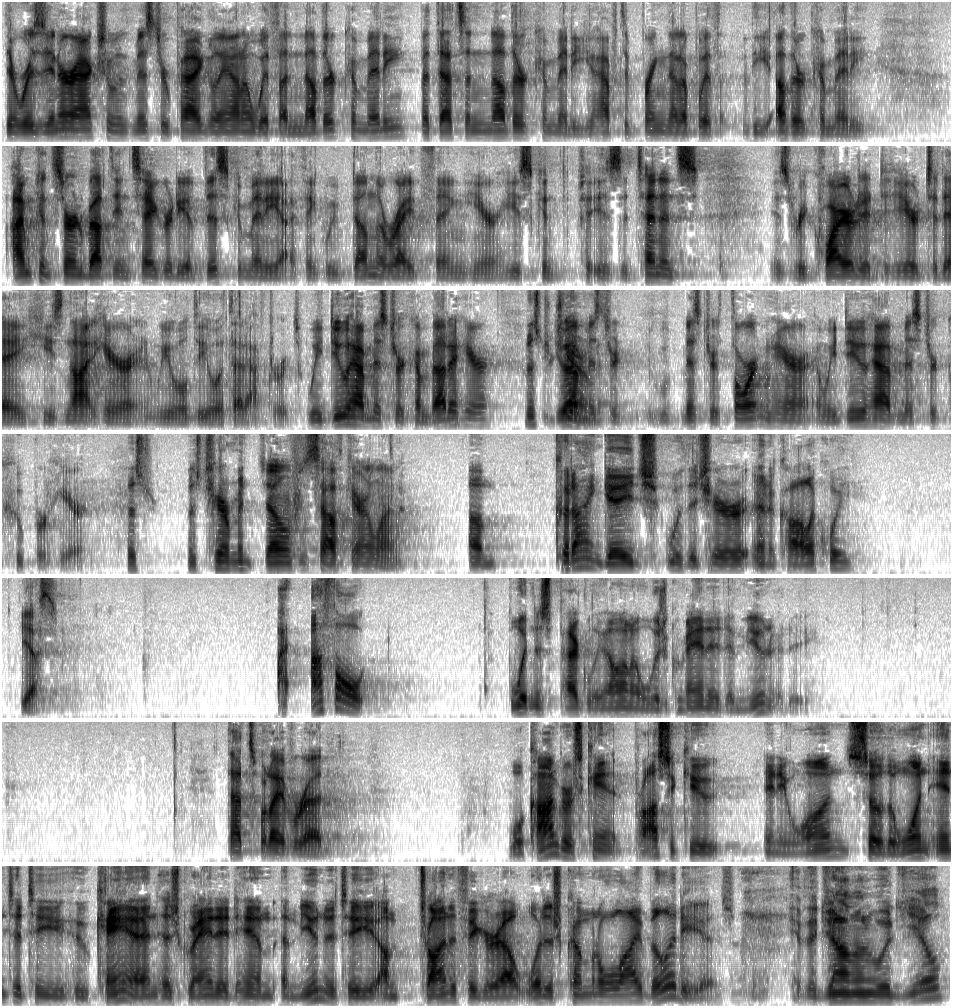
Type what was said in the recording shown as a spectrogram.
There was interaction with Mr. Pagliano with another committee, but that's another committee. You have to bring that up with the other committee. I'm concerned about the integrity of this committee. I think we've done the right thing here. He's, con- his attendance is required here today. He's not here, and we will deal with that afterwards. We do have Mr. Combetta here. Mr. We do have Mr. Mr. Thornton here, and we do have Mr. Cooper here. Mr. Mr. Chairman, Gentleman from South Carolina. um, could I engage with the chair in a colloquy? Yes. I, I thought witness Pagliano was granted immunity. That's what I've read. Well, Congress can't prosecute anyone, so the one entity who can has granted him immunity. I'm trying to figure out what his criminal liability is. If the gentleman would yield,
